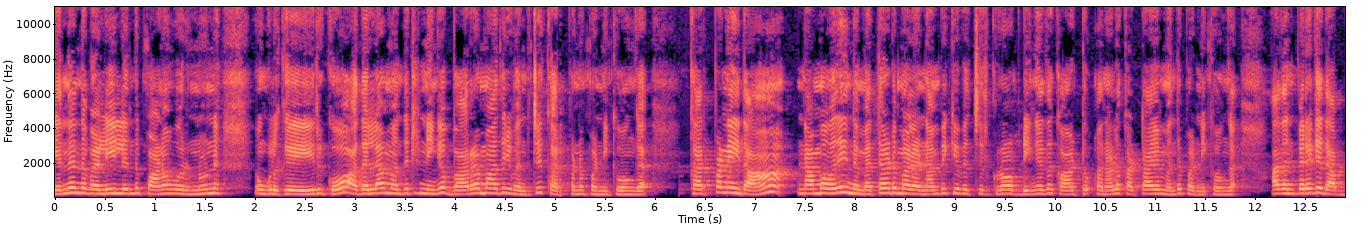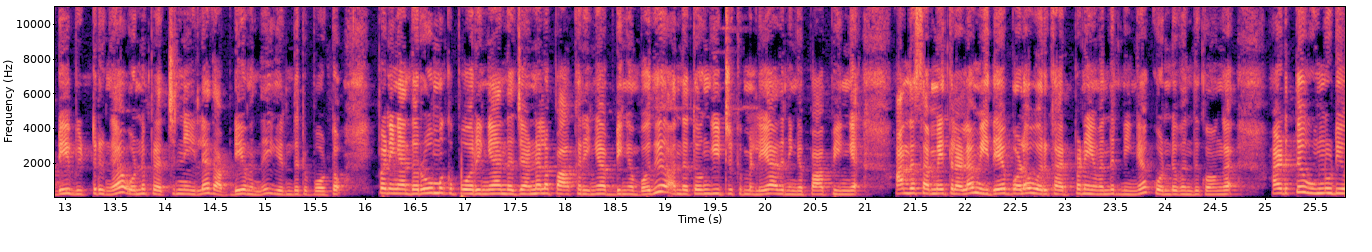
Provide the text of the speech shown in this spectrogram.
எந்தெந்த வழியிலேருந்து பணம் வரணும்னு உங்களுக்கு இருக்கோ அதெல்லாம் வந்துட்டு நீங்கள் வர மாதிரி வந்துட்டு கற்பனை பண்ணிக்கோங்க. கற்பனை தான் நம்ம வந்து இந்த மெத்தடு மேலே நம்பிக்கை வச்சுருக்குறோம் அப்படிங்கிறத காட்டும். அதனால் கட்டாயம் வந்து பண்ணிக்கோங்க. அதன் பிறகு இதை அப்படியே விட்டுருங்க. ஒன்றும் பிரச்சனை இல்லை. அது அப்படியே வந்து இருந்துட்டு போட்டோம் இப்போ நீங்கள் அந்த ரூமுக்கு போகிறீங்க அந்த ஜன்னலை பார்க்குறீங்க அப்படிங்கும்போது அந்த தொங்கிட்டு இருக்கும் இல்லையா அதை நீங்கள் பார்ப்பீங்க அந்த சமயத்துலலாம் இதே போல் ஒரு கற்பனையை வந்து நீங்கள் கொண்டு வந்துக்கோங்க. அடுத்து உன்னுடைய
